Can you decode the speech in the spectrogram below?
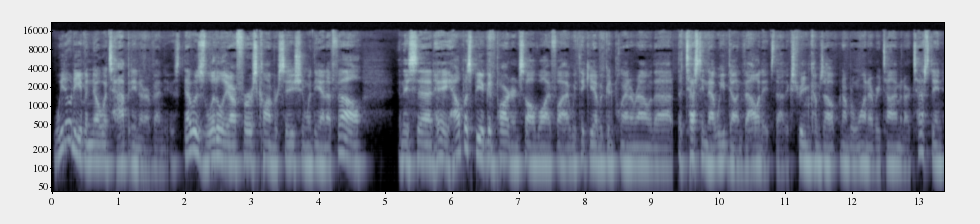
we don't even know what's happening in our venues. That was literally our first conversation with the NFL and they said, "Hey, help us be a good partner and solve Wi-Fi. We think you have a good plan around with that." The testing that we've done validates that. Extreme comes out number one every time in our testing.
